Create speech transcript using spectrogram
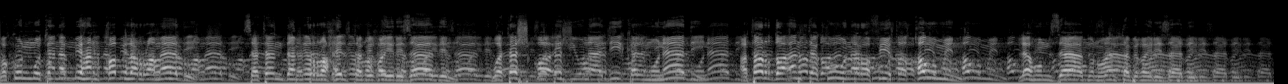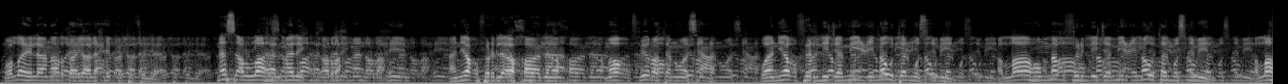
وكن متنبها قبل الرماد ستندم إن رحلت بغير زاد وتشقى إذ يناديك المنادي أترضى أن تكون رفيق قوم لهم زاد وأنت بغير زاد. والله لا نرضى يا الأحبة في الله. نسأل الله الملك الرحمن الرحيم أن يغفر لأخانا مغفرة واسعة وأن يغفر لجميع موتى المسلمين. اللهم اغفر لجميع موتى المسلمين. اللهم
